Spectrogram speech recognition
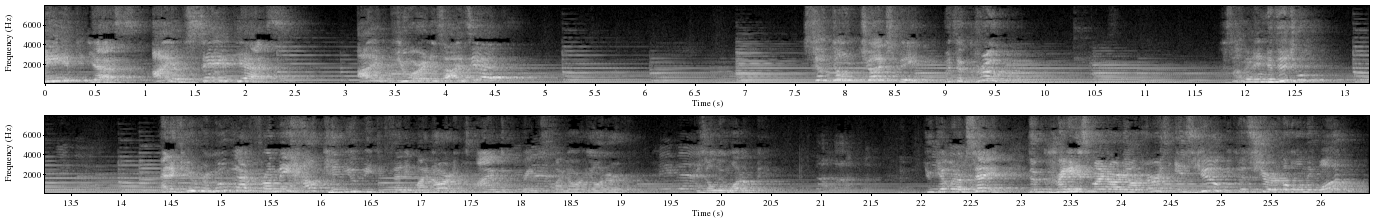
Redeemed, yes. I am saved, yes. I am pure in his eyes, yes. So don't judge me with a group. Because I'm an individual. Amen. And if you remove that from me, how can you be defending minorities? I am the greatest minority on earth. Amen. There's only one of me. You get what I'm saying? The greatest minority on earth is you because you're the only one.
